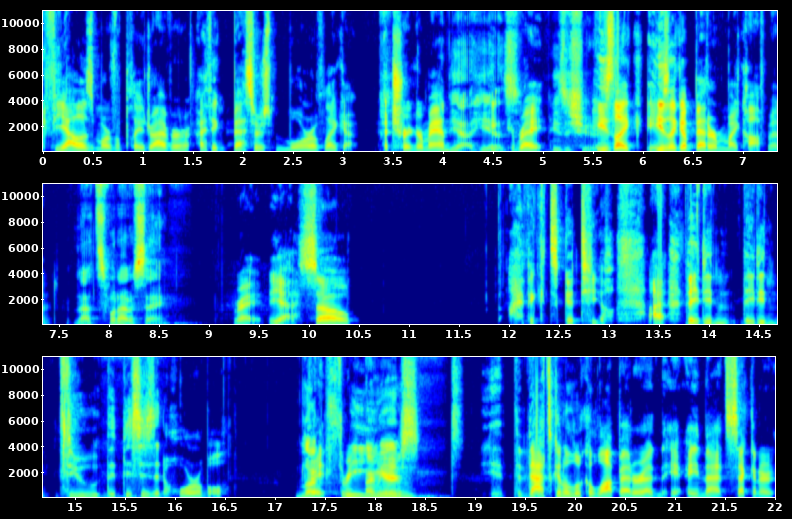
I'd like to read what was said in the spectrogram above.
Fiala's more of a play driver. I think Boeser's more of like a, a trigger man. Yeah, he is. Right. He's a shooter. He's like he's like a better Mike Hoffman. That's what I was saying. Right. Yeah. So I think it's a good deal. I they didn't they didn't do this isn't horrible. Look, right. Three I years. mean, it, that's going to look a lot better in, in that second or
